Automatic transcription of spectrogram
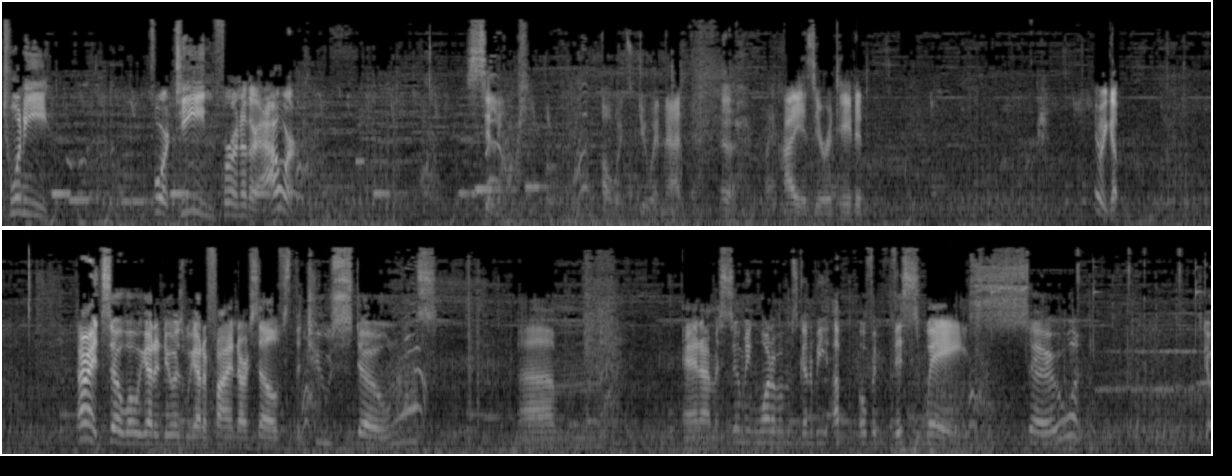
2014 for another hour. Silly people. Always doing that. Ugh, my eye is irritated. Here we go. Alright, so what we gotta do is we gotta find ourselves the two stones. Um, and I'm assuming one of them is gonna be up over this way. So, go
